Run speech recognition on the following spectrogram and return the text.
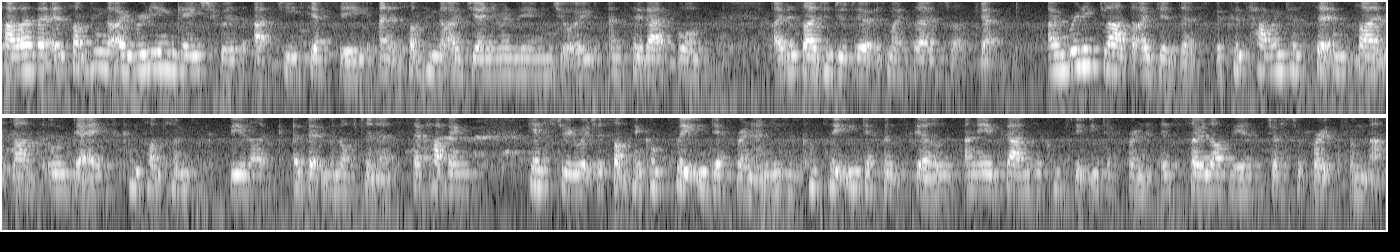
However, it's something that I really engaged with at GCSE and it's something that I genuinely enjoyed and so therefore I decided to do it as my third subject. I'm really glad that I did this because having to sit in science labs all day can sometimes be like a bit monotonous. So having history, which is something completely different and uses completely different skills, and the exams are completely different, is so lovely as just a break from that.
